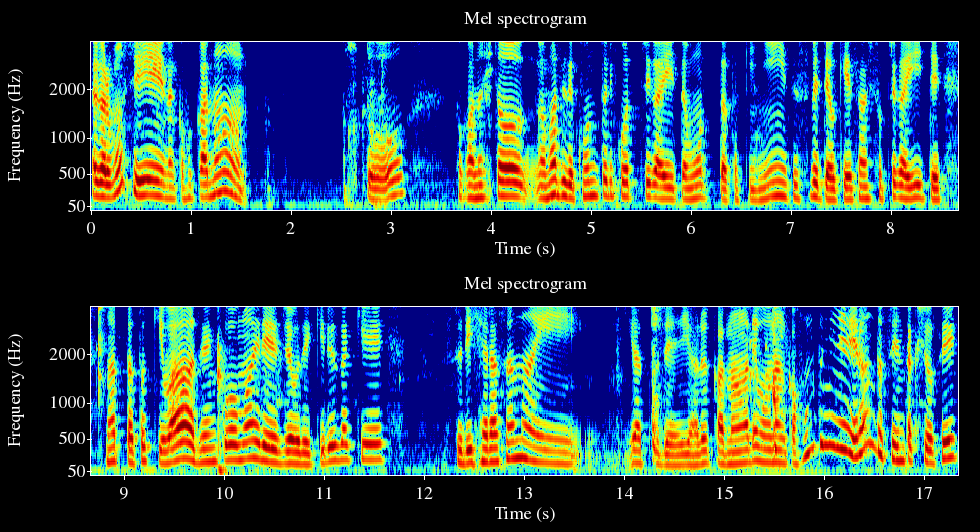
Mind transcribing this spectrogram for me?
だからもし、なんか他の人他の人がマジで本当にこっちがいいと思った時に、全てを計算してそっちがいいってなった時は、全校マイレージをできるだけすり減らさないやつでやるかな。でもなんか本当にね、選んだ選択肢を正、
